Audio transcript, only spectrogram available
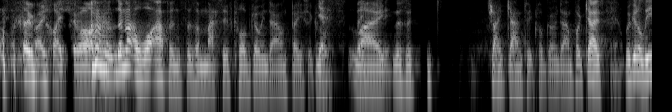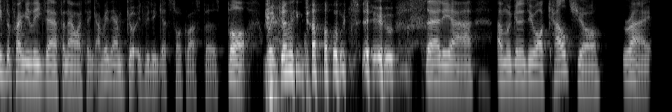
It's so Right. tight to ask. no matter what happens, there's a massive club going down, basically. Yes, Like there's a gigantic club going down. But guys, Yeah. we're going to leave the Premier League there for now. I think I really am gutted we didn't get to talk about Spurs, but we're going to go to Serie A and we're going to do our calcio right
